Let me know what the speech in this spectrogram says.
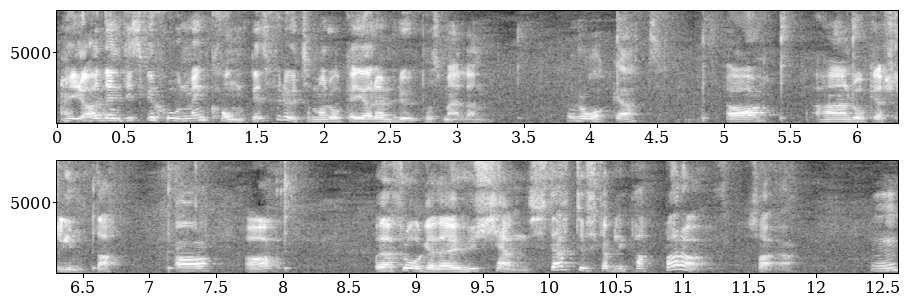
Jag hade en diskussion med en kompis förut som har råkat göra en brud på smällen. Råkat. Ja, han råkar slinta. Ja. Ja. Och jag frågade hur känns det att du ska bli pappa då? Sa jag. Mm.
